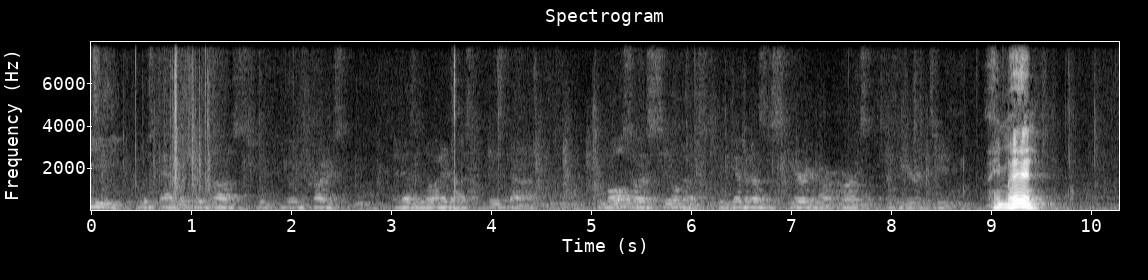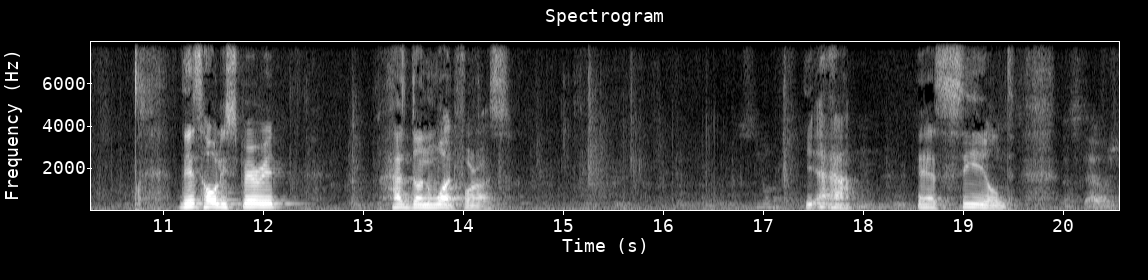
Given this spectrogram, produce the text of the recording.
he who establishes us with you in Christ and has anointed us is God, who also has sealed us and given us a spirit in our hearts as a guarantee. Amen. This Holy Spirit has done what for us? Yeah, it has sealed, Established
